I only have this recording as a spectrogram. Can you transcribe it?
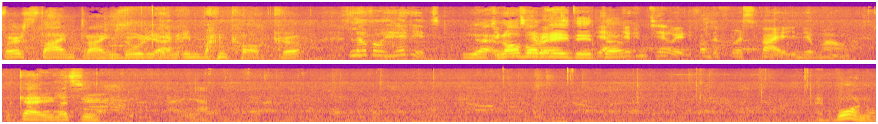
first time trying durian Yeah. in Bangkok. Love or hate it. Yeah, You can love or tell hate it. Yeah, you can tell it from the first bite in your mouth. Okay, let's see. Yeah. È buono.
